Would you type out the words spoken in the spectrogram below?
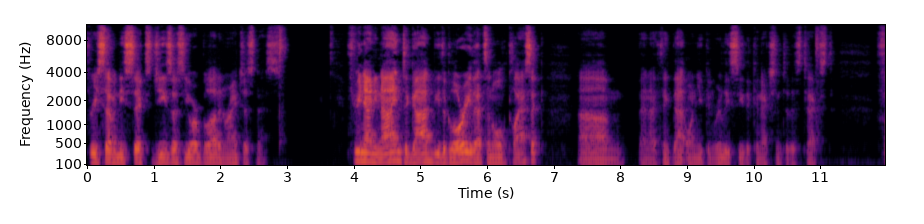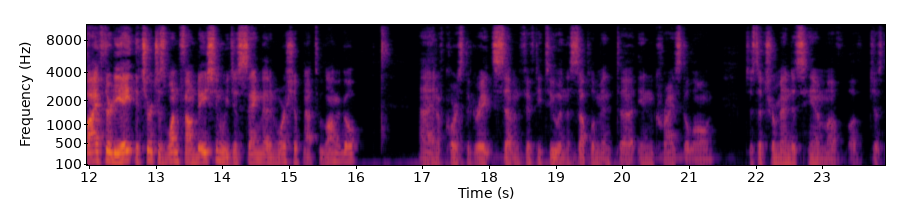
376, Jesus, Your Blood and Righteousness. 399 to God be the glory that's an old classic um, and I think that one you can really see the connection to this text. 538, the church is one foundation. We just sang that in worship not too long ago. Uh, and of course, the great 752 in the supplement, uh, In Christ Alone. Just a tremendous hymn of, of just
